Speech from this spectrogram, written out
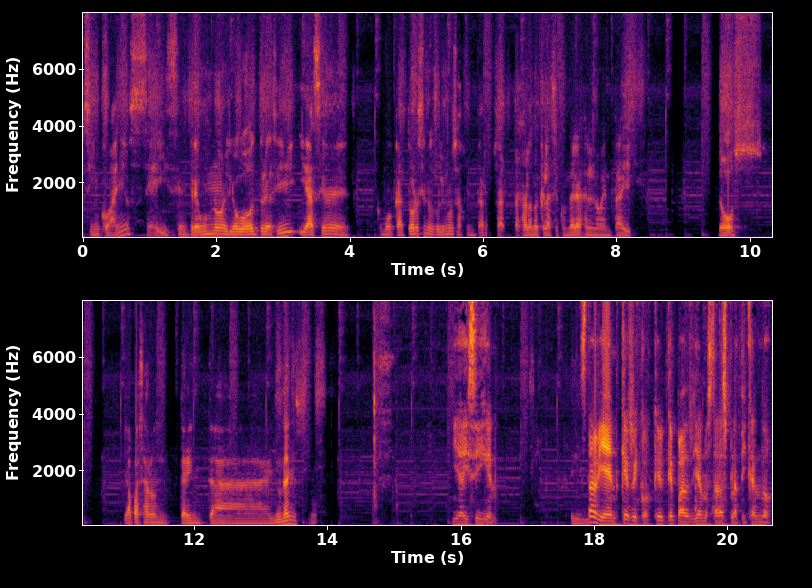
cinco años, seis, entre uno y luego otro y así, y hace como 14 nos volvimos a juntar. O sea, estás hablando que la secundaria es en el 92, ya pasaron 31 años, ¿no? Y ahí siguen. Está bien, qué rico, qué, qué padre, ya nos estarás platicando.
